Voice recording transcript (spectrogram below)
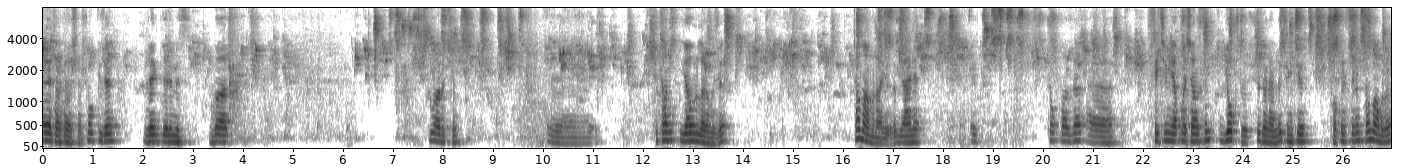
Evet arkadaşlar, çok güzel renklerimiz var. Şu an için ee, çıkan yavrularımızı tamamını ayırdım. Yani e, çok fazla e, seçim yapma şansım yoktu şu dönemde. Çünkü kafeslerin tamamını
